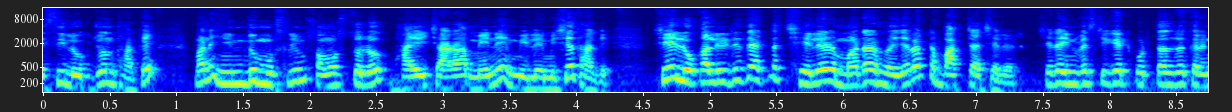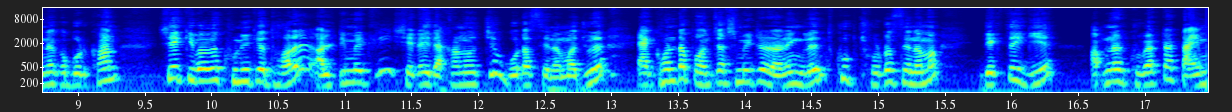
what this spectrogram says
দেশি লোকজন থাকে মানে হিন্দু, মুসলিম, সমস্ত লোক ভাইচারা মেনে মিলেমিশে থাকে। সেই লোকালিটিতে একটা ছেলের মার্ডার হয়ে যাবে, একটা বাচ্চা ছেলের। সেটা ইনভেস্টিগেট করতে আসবে করিনা কাপুর খান। সে কীভাবে খুনিকে ধরে? আলটিমেটলি সেটাই দেখানো হচ্ছে গোটা সিনেমা জুড়ে। এক ঘণ্টা পঞ্চাশ মিনিটের রানিং লেন্থ খুব ছোট সিনেমা দেখতে গিয়ে আপনার খুব একটা টাইম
